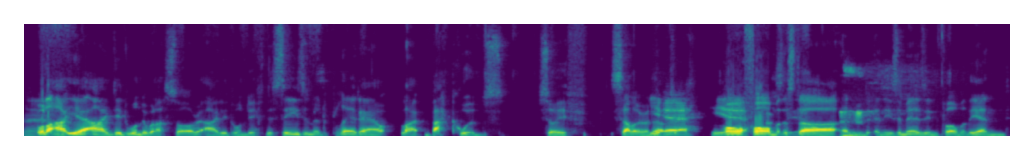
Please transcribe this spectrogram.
Well, um, I, yeah, I did wonder when I saw it. I did wonder if the season had played out like backwards. So if Salah had had yeah poor yeah form at the start and, and his amazing form at the end,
